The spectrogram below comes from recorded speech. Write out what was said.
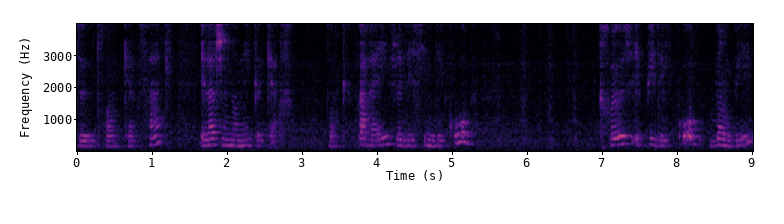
2, 3, 4, 5, et là je n'en ai que 4. Donc pareil, je dessine des courbes creuses et puis des courbes bombées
